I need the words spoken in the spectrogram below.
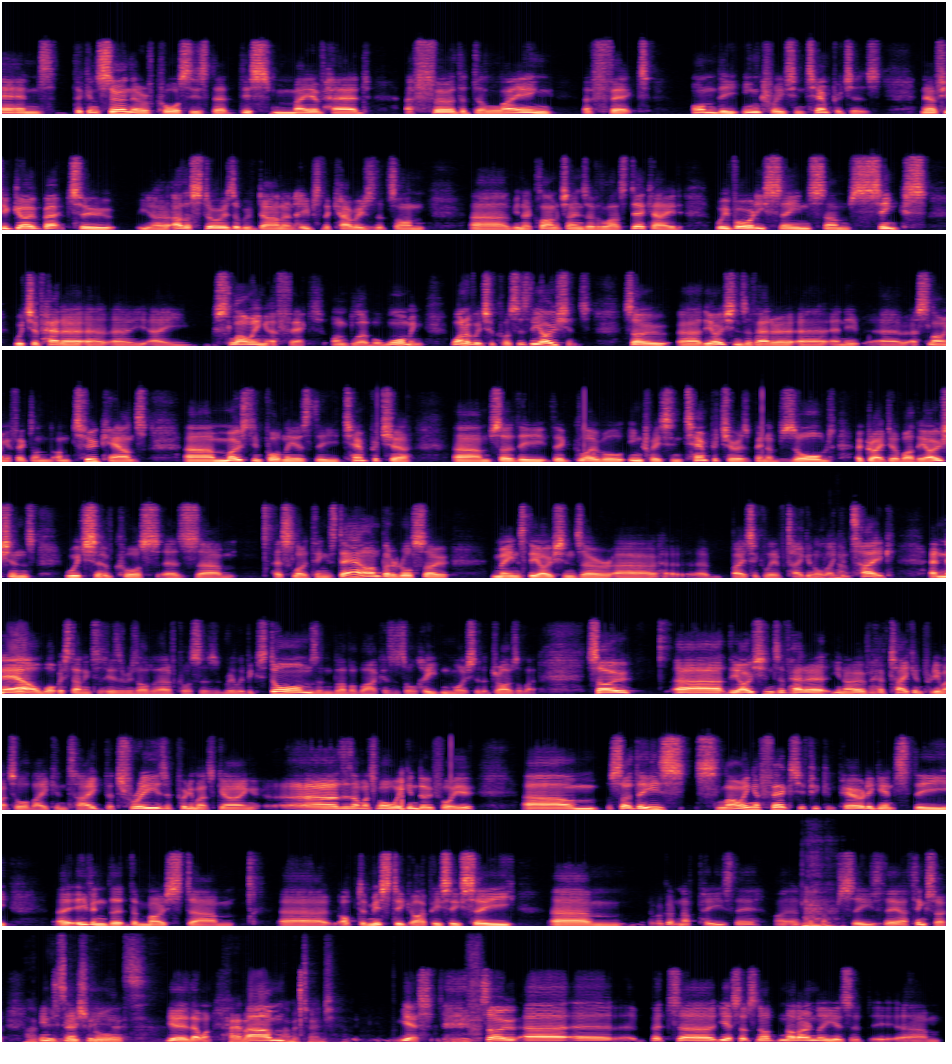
And the concern there, of course, is that this may have had a further delaying effect on the increase in temperatures. Now, if you go back to you know other stories that we've done and heaps of the coverage that's on uh, you know climate change over the last decade, we've already seen some sinks which have had a, a, a, slowing effect on global warming. One of which, of course, is the oceans. So uh, the oceans have had a, a, a, slowing effect on, on two counts. Um, most importantly, is the temperature. Um, so the, the global increase in temperature has been absorbed a great deal by the oceans, which, of course, has um, has slowed things down, but it also means the oceans are uh, uh, basically have taken all they can take. And now what we're starting to see as a result of that, of course, is really big storms and blah blah blah, because it's all heat and moisture that drives all that. So uh, the oceans have had a you know have, have, taken pretty much all they can take. The trees are pretty much going. Uh, there's not much more we can do for you. Um, so these slowing effects, if you compare it against the uh, even the the most um, uh, optimistic IPCC um, have I got enough P's there? I've got enough C's there. I think so. IPCC, International. Yes. Yeah, that one. Panel um, climate change. Yes. So, uh, uh, but uh, yeah, so it's not not only is it um,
